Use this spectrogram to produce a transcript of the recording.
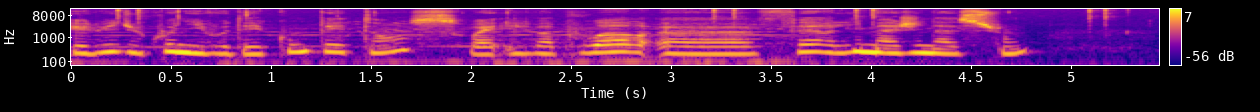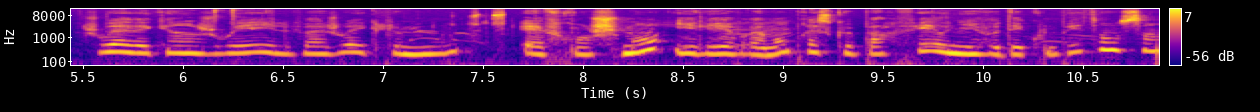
Et lui, du coup, au niveau des compétences, ouais, il va pouvoir euh, faire l'imagination. Jouer avec un jouet, il va jouer avec le monstre. Et franchement, il est vraiment presque parfait au niveau des compétences. Hein.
